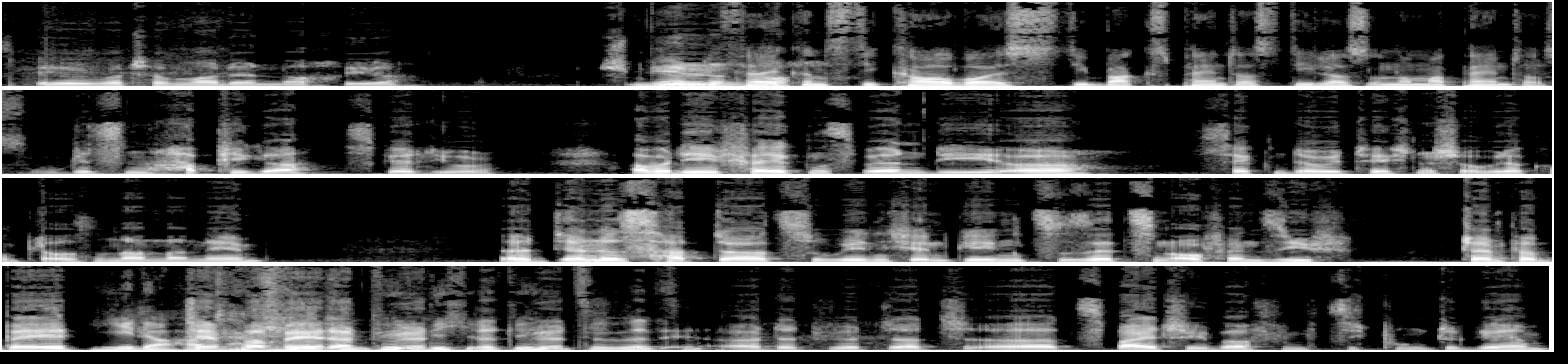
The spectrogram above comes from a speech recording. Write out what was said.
Spiel, was haben wir denn noch hier? Wir haben die noch Falcons, die Cowboys, die Bucks, Panthers, Steelers und nochmal Panthers. jetzt ein happiger Schedule. Aber die Falcons werden die äh, Secondary technisch auch wieder komplett auseinandernehmen. Äh, Dallas hat da zu wenig entgegenzusetzen offensiv. Tampa Bay Jeder hat Tampa Bay, das wird, das wird, das, äh, das wird das äh, zweite über 50 Punkte Game.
